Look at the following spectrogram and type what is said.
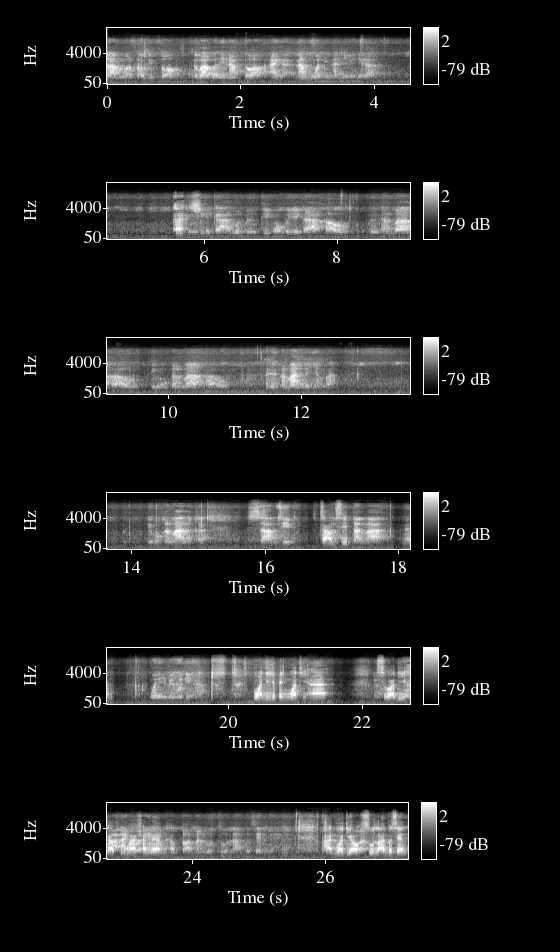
สามหมวดสองสิบสองแต่ว่าวันนี้นับตัวไอ้กะนับหมวดนี่น่าจะเป็นนี่ละอะหนึ่งพฤศจิการุ่นหนึ่งที่หกพฤศจิกาเขาหนึ่งท่านบ้าเขาที่หกท่านบ้าเขาที่หกท่านบ้าอะไรอย่างวะที่หกท่านบ้าแล้วก็สามสิบสามสิบท่านบ้าแม่นงวันนี้จะเป็นวันที่ห้างวดนี้จะเป็นงวดที่ห้า สวัสดีครับเพิ่งมาครั้งแรกนะครับ ตอนมันหลุดศูนย์ล้านเปอร์เซ็นต์เลยผ่านงวดเดียวศูนย์ล้านเปอร์เซ็นต์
